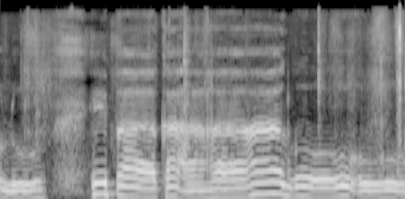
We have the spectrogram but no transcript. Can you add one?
lu. He pa ka go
